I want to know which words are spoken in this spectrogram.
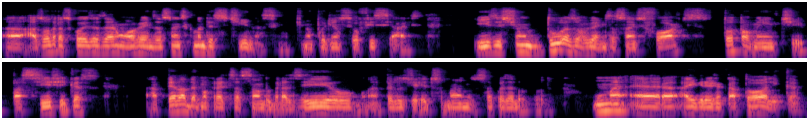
As outras coisas eram organizações clandestinas, que não podiam ser oficiais. E existiam duas organizações fortes, totalmente pacíficas, uh, pela democratização do Brasil, uh, pelos direitos humanos, essa coisa do todo. Uma era a Igreja Católica,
